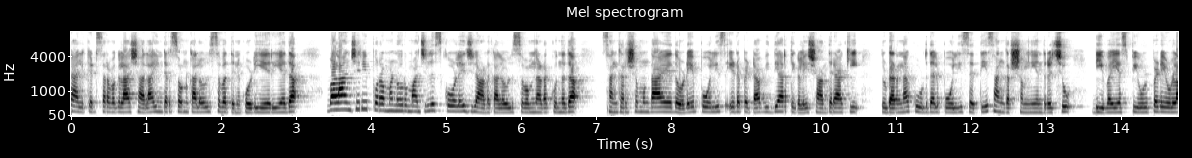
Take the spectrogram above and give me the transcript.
കാലിക്കറ്റ് സർവകലാശാല ഇന്റർസോൺ കലോത്സവത്തിന് കൊടിയേറിയത്. വളാഞ്ചേരി പുറമണ്ണൂർ മജ്ലിസ് കോളേജിലാണ് കലോത്സവം നടക്കുന്നത്. സംഘർഷമുണ്ടായതോടെ പോലീസ് ഇടപെട്ട വിദ്യാർത്ഥികളെ ശാന്തരാക്കി. തുടർന്ന് കൂടുതൽ പോലീസ് എത്തി സംഘർഷം നിയന്ത്രിച്ചു. ഡിവൈഎസ്പി ഉൾപ്പെടെയുള്ള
